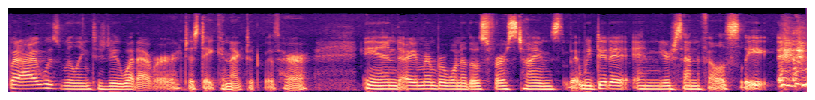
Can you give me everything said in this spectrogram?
but I was willing to do whatever to stay connected with her. And I remember one of those first times that we did it, and your son fell asleep.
